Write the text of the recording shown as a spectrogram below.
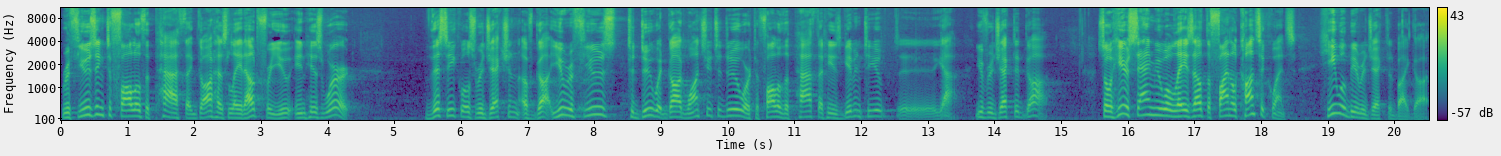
Refusing to follow the path that God has laid out for you in His word. This equals rejection of God. You refuse to do what God wants you to do or to follow the path that He's given to you, uh, yeah, you've rejected God. So here Samuel lays out the final consequence. He will be rejected by God.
